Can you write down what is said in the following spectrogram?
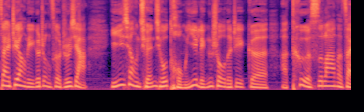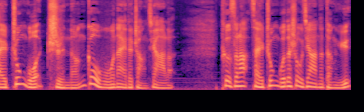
在这样的一个政策之下，一向全球统一零售的这个啊特斯拉呢，在中国只能够无奈的涨价了。特斯拉在中国的售价呢，等于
